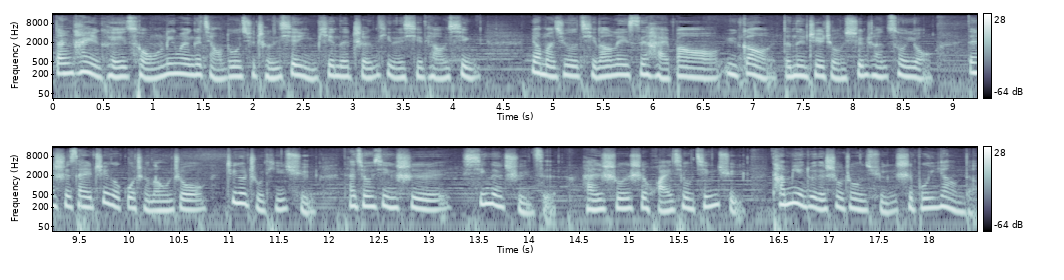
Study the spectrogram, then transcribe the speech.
当然，它也可以从另外一个角度去呈现影片的整体的协调性，要么就起到类似海报、预告等等这种宣传作用。但是在这个过程当中，这个主题曲它究竟是新的曲子，还是说是怀旧金曲？它面对的受众群是不一样的。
